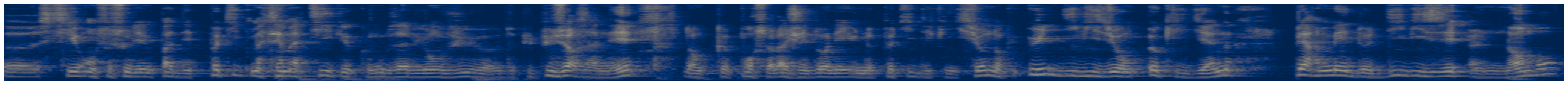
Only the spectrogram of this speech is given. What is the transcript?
euh, si on se souvient pas des petites mathématiques que nous avions vues euh, depuis plusieurs années, donc pour cela j'ai donné une petite définition. Donc une division euclidienne permet de diviser un nombre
